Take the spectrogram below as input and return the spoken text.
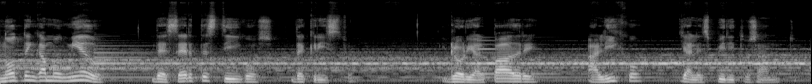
No tengamos miedo de ser testigos de Cristo. Gloria al Padre, al Hijo y al Espíritu Santo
